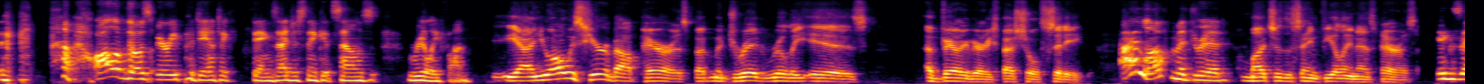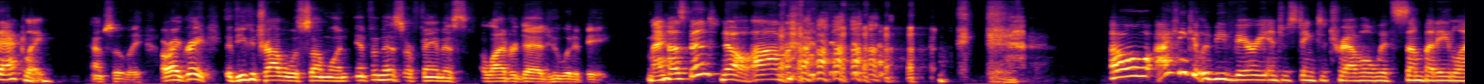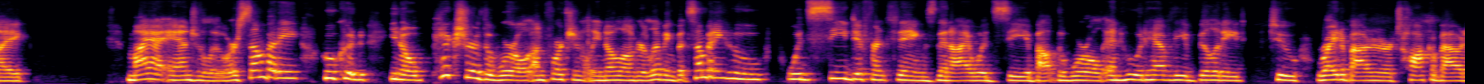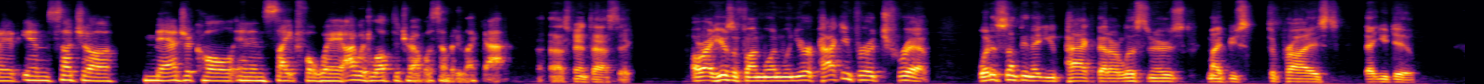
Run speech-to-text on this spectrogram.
all of those very pedantic things. I just think it sounds really fun. Yeah, and you always hear about Paris, but Madrid really is a very, very special city. I love Madrid. Much of the same feeling as Paris. Exactly. Absolutely. All right, great. If you could travel with someone infamous or famous, alive or dead, who would it be? My husband? No. Um, oh, I think it would be very interesting to travel with somebody like Maya Angelou or somebody who could, you know, picture the world, unfortunately no longer living, but somebody who would see different things than I would see about the world and who would have the ability to write about it or talk about it in such a magical and insightful way. I would love to travel with somebody like that. That's fantastic. All right, here's a fun one. When you're packing for a trip, what is something that you pack that our listeners might be surprised that you do?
